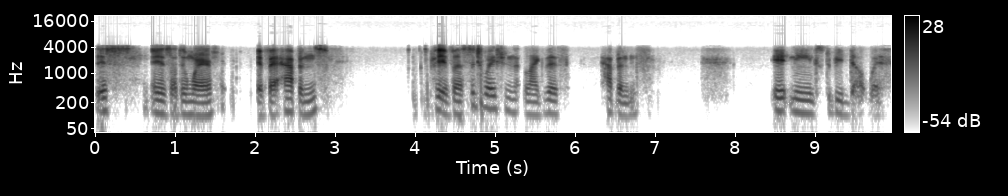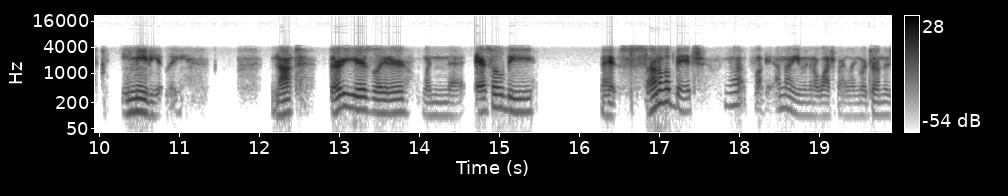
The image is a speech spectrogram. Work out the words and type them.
this is something where if it happens, if a situation like this happens, it needs to be dealt with immediately. Not 30 years later when the SOB, that son of a bitch, you know what? Fuck it. I'm not even going to watch my language on this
